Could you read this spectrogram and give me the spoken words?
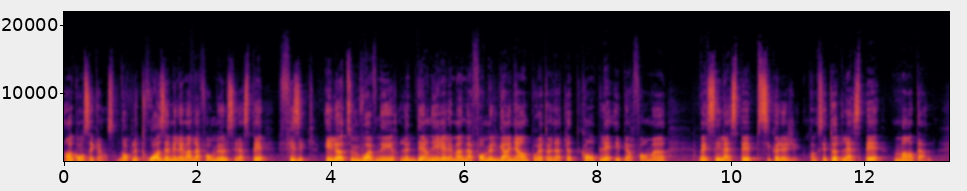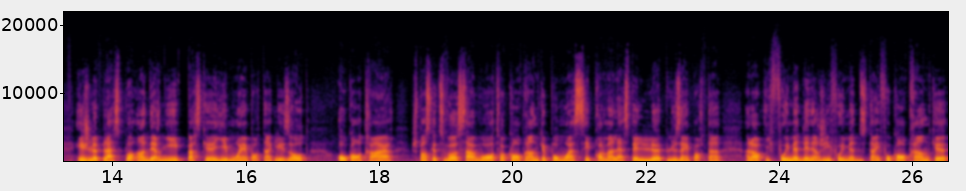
en conséquence. Donc, le troisième élément de la formule, c'est l'aspect physique. Et là, tu me vois venir, le dernier élément de ma formule gagnante pour être un athlète complet et performant, ben, c'est l'aspect psychologique. Donc, c'est tout l'aspect mental. Et je ne le place pas en dernier parce qu'il est moins important que les autres. Au contraire, je pense que tu vas savoir, tu vas comprendre que pour moi, c'est probablement l'aspect le plus important alors, il faut y mettre de l'énergie, il faut y mettre du temps, il faut comprendre que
